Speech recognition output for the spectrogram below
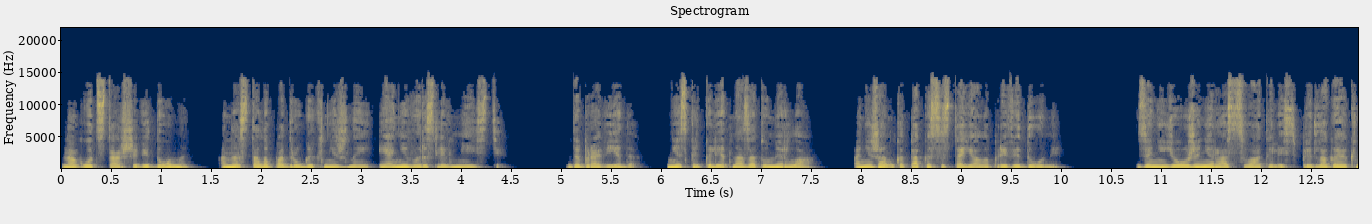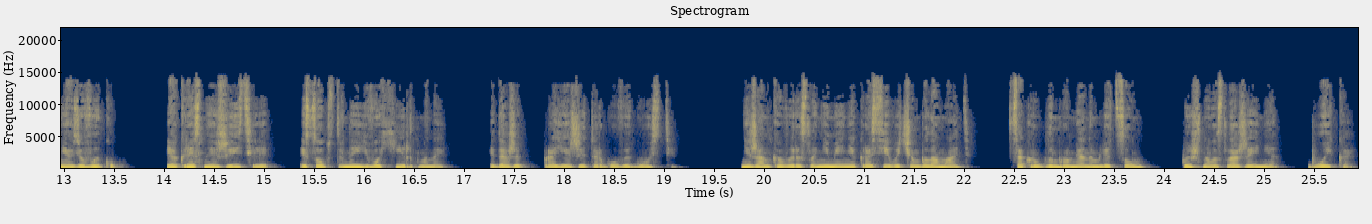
На год старше Ведомы она стала подругой княжны, и они выросли вместе. Доброведа несколько лет назад умерла, а Нежанка так и состояла при Ведоме. За нее уже не раз сватались, предлагая князю выкуп. И окрестные жители, и собственные его хиртманы, и даже проезжие торговые гости. Нежанка выросла не менее красивой, чем была мать, с округлым румяным лицом, пышного сложения, бойкая,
